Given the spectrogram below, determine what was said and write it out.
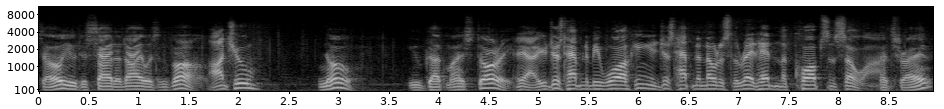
So you decided I was involved? Aren't you? No. You've got my story. Yeah, you just happened to be walking, you just happened to notice the redhead and the corpse and so on. That's right.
